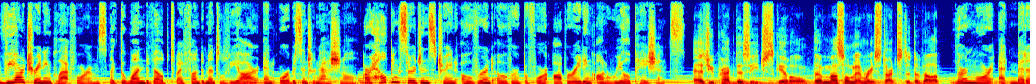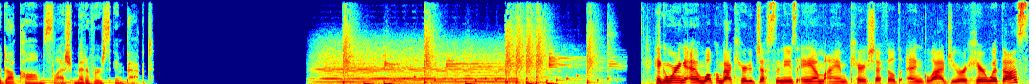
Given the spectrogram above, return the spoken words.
VR training platforms, like the one developed by Fundamental VR and Orbis International, are helping surgeons train over and over before operating on real patients. As you practice each skill, the muscle memory starts to develop. Learn more at meta.com slash metaverse impact. Hey, good morning and welcome back here to Just the News AM. I am Carrie Sheffield and glad you are here with us.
